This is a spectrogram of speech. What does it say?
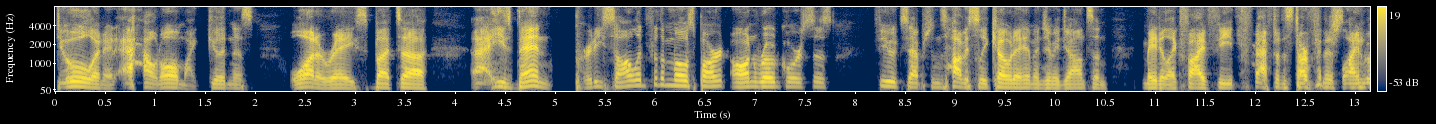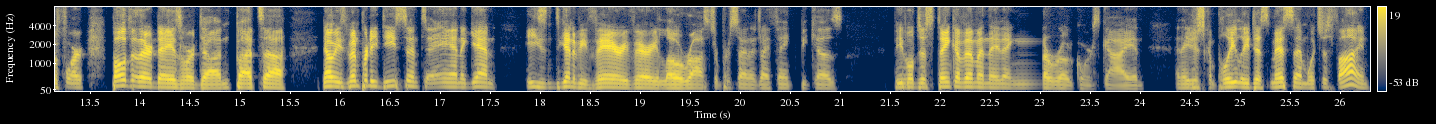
dueling it out. Oh my goodness. What a race. But uh, uh, he's been pretty solid for the most part on road courses. Few exceptions, obviously. COTA, him and Jimmie Johnson made it like five feet after the start finish line before both of their days were done. But uh, no, he's been pretty decent. And again, he's going to be very, very low roster percentage, I think, because people just think of him and they think a road course guy, and and they just completely dismiss him, which is fine.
